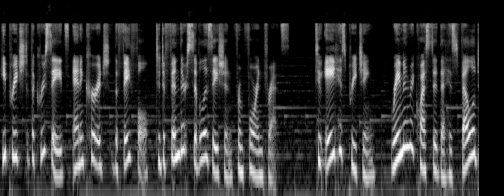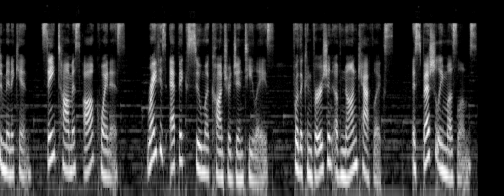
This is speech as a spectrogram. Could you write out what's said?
He preached the Crusades and encouraged the faithful to defend their civilization from foreign threats. To aid his preaching, Raymond requested that his fellow Dominican, St. Thomas Aquinas, write his epic Summa Contra Gentiles for the conversion of non Catholics, especially Muslims.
